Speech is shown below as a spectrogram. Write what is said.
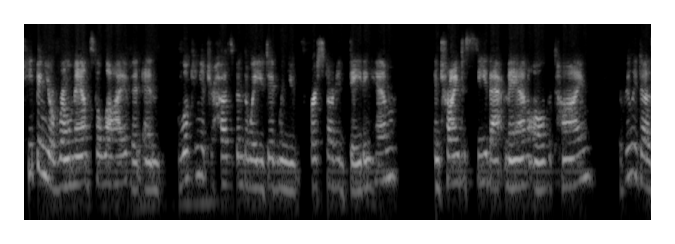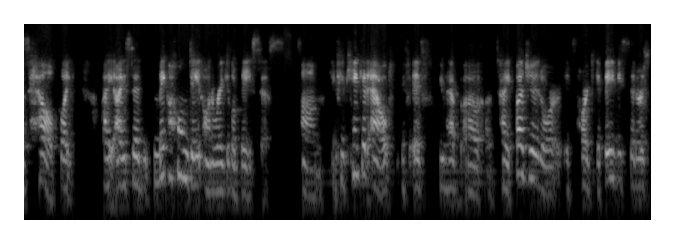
keeping your romance alive and and looking at your husband the way you did when you first started dating him and trying to see that man all the time, it really does help. Like I, I said, make a home date on a regular basis. Um, if you can't get out, if, if you have a, a, tight budget or it's hard to get babysitters,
